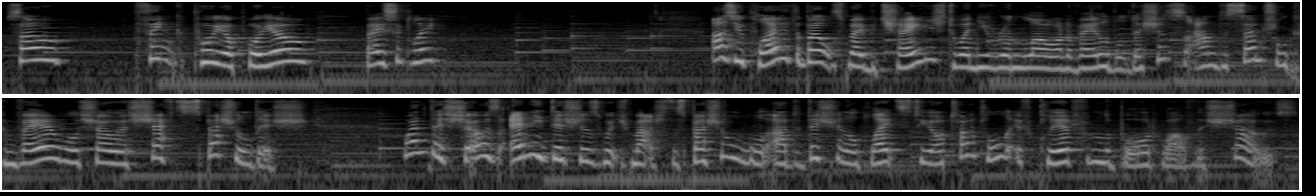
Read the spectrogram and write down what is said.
So, think Puyo Puyo, basically. As you play, the belts may be changed when you run low on available dishes, and the central conveyor will show a chef's special dish. When this shows, any dishes which match the special will add additional plates to your total if cleared from the board while this shows.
